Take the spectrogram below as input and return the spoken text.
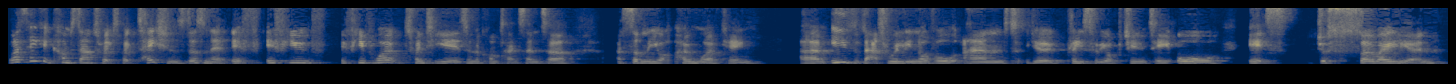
Well, I think it comes down to expectations, doesn't it? If if you've if you've worked 20 years in a contact center and suddenly you're home working, um, either that's really novel and you're pleased for the opportunity, or it's just so alien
